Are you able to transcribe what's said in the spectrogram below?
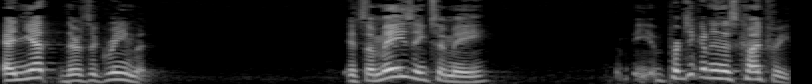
and yet there's agreement. It's amazing to me, particularly in this country,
